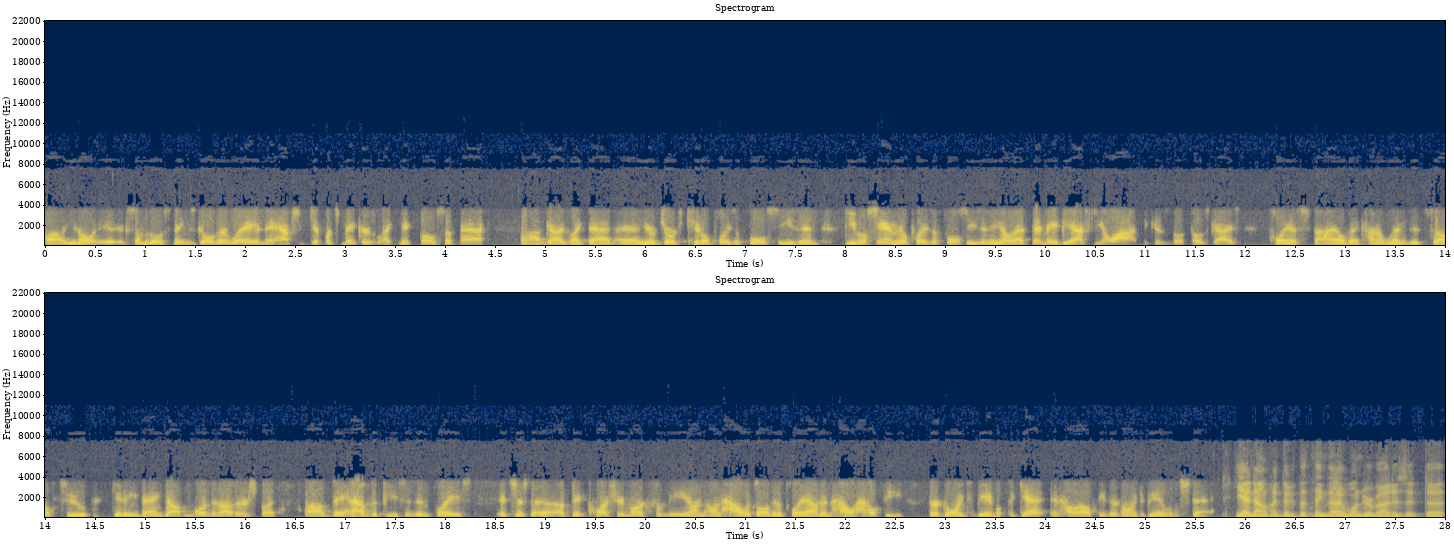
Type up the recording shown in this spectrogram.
uh, you know if some of those things go their way and they have some difference makers like Nick Bosa back, uh, guys like that, uh, you know George Kittle plays a full season, Deebo Samuel plays a full season. You know that they may be asking a lot because th- those guys play a style that kind of lends itself to getting banged up more than others. But uh, they have the pieces in place. It's just a, a big question mark for me on on how it's all going to play out and how healthy they're going to be able to get and how healthy they're going to be able to stay. Yeah. Now the, the thing that I wonder about is it uh,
